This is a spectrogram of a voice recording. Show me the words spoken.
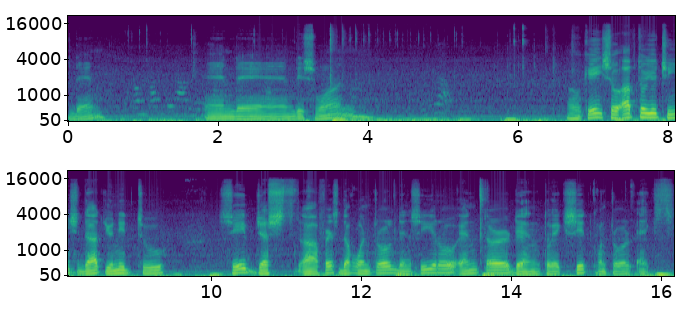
then and then this one. Okay so after you change that you need to save just uh, first the control then 0 enter then to exit control X.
